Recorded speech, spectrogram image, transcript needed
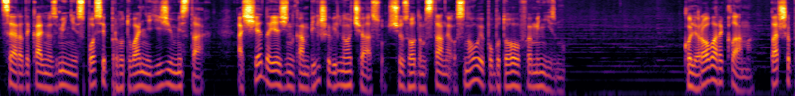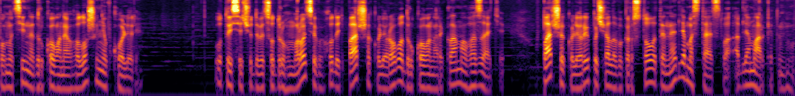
Це радикально змінює спосіб приготування їжі в містах а ще дає жінкам більше вільного часу, що згодом стане основою побутового фемінізму. Кольорова реклама перше повноцінне друковане оголошення в кольорі. У 1902 році виходить перша кольорова друкована реклама в газеті. Вперше кольори почали використовувати не для мистецтва, а для маркетингу.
